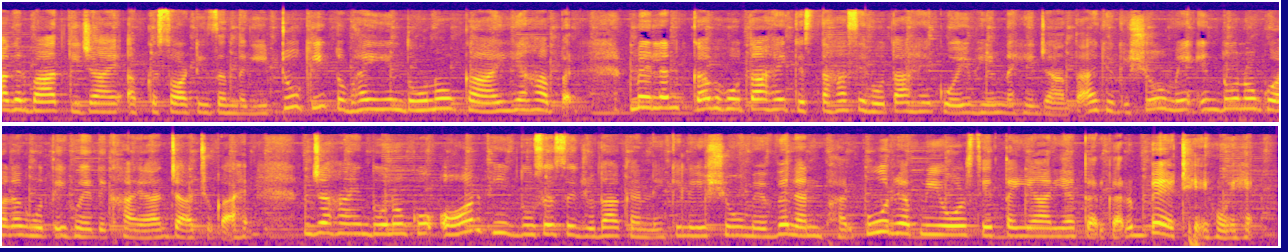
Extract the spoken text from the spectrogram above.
अगर बात की जाए अब कसौटी ज़िंदगी टू की तो भाई इन दोनों का यहाँ पर मिलन कब होता है, किस तरह से होता है, कोई भी नहीं जानता, क्योंकि शो में इन दोनों को अलग होते हुए दिखाया जा चुका है। जहाँ इन दोनों को और भी एक दूसरे से जुदा करने के लिए शो में विलन भरपूर अपनी ओर से। से तैयारियाँ कर कर बैठे हुए हैं।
